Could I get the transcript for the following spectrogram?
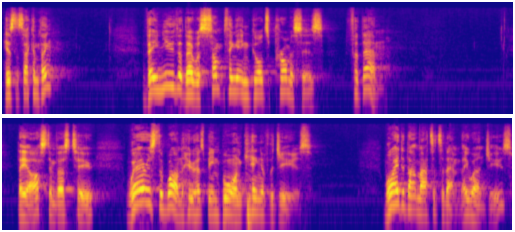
Here's the second thing they knew that there was something in God's promises for them. They asked in verse 2 Where is the one who has been born king of the Jews? Why did that matter to them? They weren't Jews.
